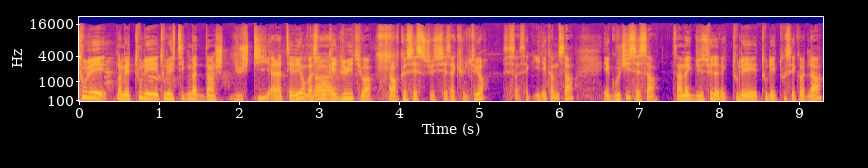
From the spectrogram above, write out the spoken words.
Tous les, non mais tous les, tous les stigmates du ch'ti à la télé, on va se Ouais. moquer de lui, tu vois. Alors que c'est sa culture, c'est ça, il est comme ça. Et Gucci c'est ça, c'est un mec du sud avec tous les, tous les, tous ces codes là.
